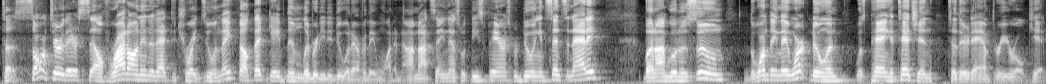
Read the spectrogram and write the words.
to saunter their self right on into that Detroit Zoo, and they felt that gave them liberty to do whatever they wanted. Now, I'm not saying that's what these parents were doing in Cincinnati, but I'm going to assume the one thing they weren't doing was paying attention to their damn three year old kid.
